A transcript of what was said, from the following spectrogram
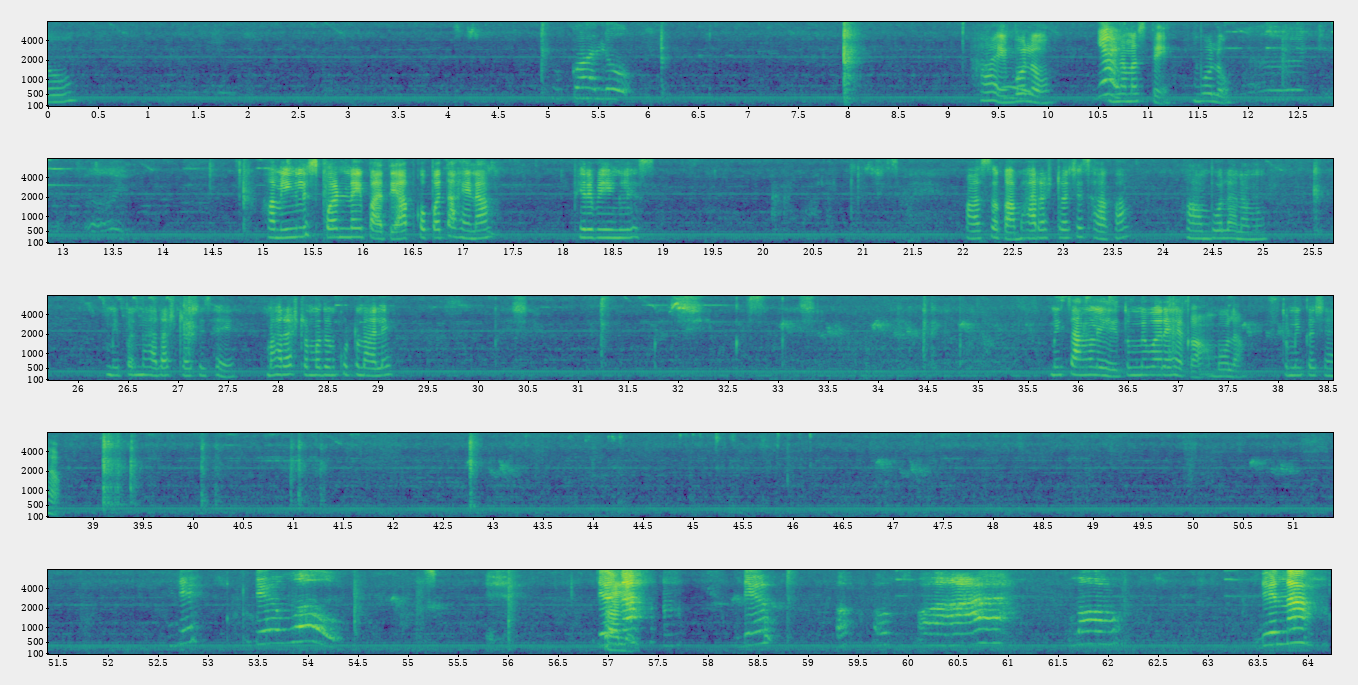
हॅलो. हाय बोलो. नमस्ते बोलो. हम इंग्लिश पढ़ नहीं पाते आपको पता है ना? फिर भी इंग्लिश. असं का? महाराष्ट्राचेच हा का? हां बोला ना मग. मी पण महाराष्ट्राचीच आहे. महाराष्ट्रामधून कुठून आले? मी चांगले आहे. तुम्ही बरे आहे का? बोला. तुम्ही कसे आहात?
